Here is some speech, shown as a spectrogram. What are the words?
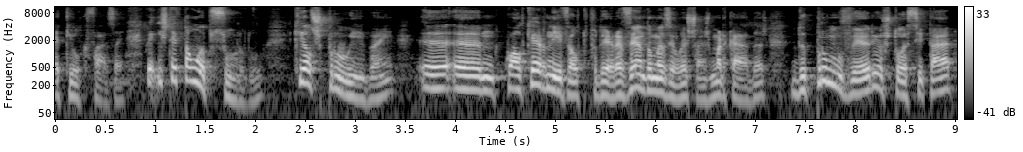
aquilo que fazem. Isto é tão absurdo que eles proíbem uh, uh, qualquer nível de poder, havendo umas eleições marcadas, de promover, eu estou a citar,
